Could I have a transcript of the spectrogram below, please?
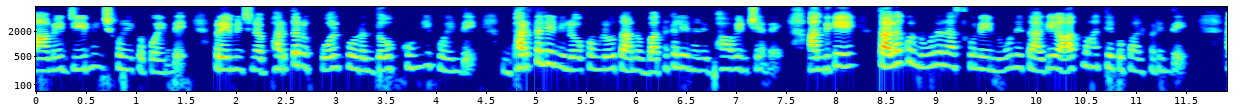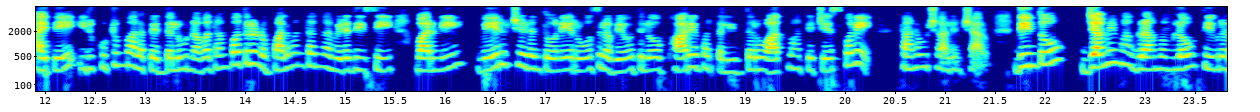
ఆమె జీర్ణించుకోలేకపోయింది. ప్రేమించిన భర్తను కోల్పోవడంతో కుంగిపోయింది. భర్త లేని లోకంలో తాను బతకలేనని భావించింది. అందుకే తలకు నూనె రాసుకునే నూనె తాగి ఆత్మహత్యకు పాల్పడింది. అయితే ఇరు కుటుంబాల పెద్దలు నవదంపతులను బలవంతంగా విడదీసి వారిని వేరు చేయడంతోనే రోజుల వ్యవధిలో భార్యాభర్తలు ఇద్దరూ ఆత్మహత్య చేసుకుని తనువు చాలించారు. దీంతో జమీమా గ్రామంలో తీవ్ర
